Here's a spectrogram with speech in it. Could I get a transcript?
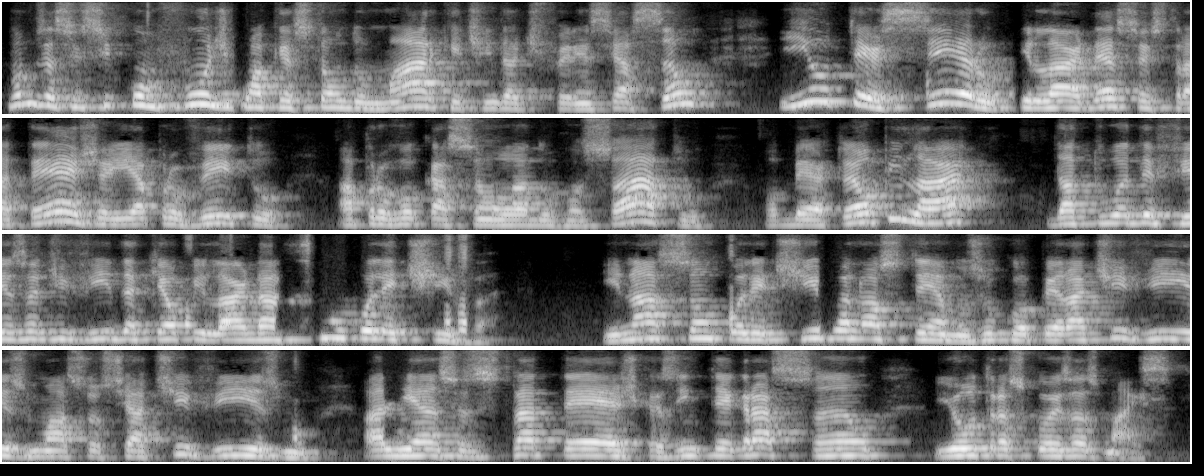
vamos dizer assim, se confunde com a questão do marketing, da diferenciação. E o terceiro pilar dessa estratégia, e aproveito a provocação lá do Rossato, Roberto, é o pilar da tua defesa de vida, que é o pilar da ação coletiva. E na ação coletiva nós temos o cooperativismo, associativismo, alianças estratégicas, integração e outras coisas mais.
